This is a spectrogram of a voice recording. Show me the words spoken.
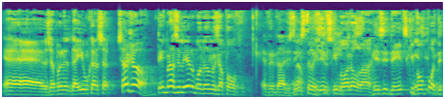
é, japonês. Daí um cara disse, Sérgio, tem brasileiro morando no Japão. É verdade, tem Não, estrangeiros que residentes. moram lá, residentes que vão poder,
